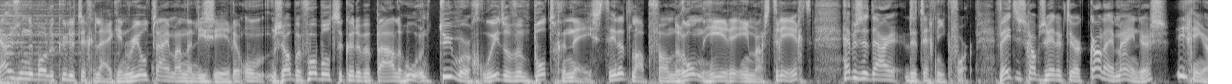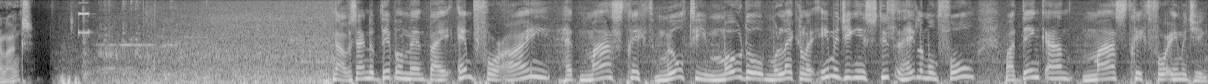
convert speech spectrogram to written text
Duizenden moleculen tegelijk in real-time analyseren... om zo bijvoorbeeld te kunnen bepalen hoe een tumor groeit of een bot geneest. In het lab van Ron Heren in Maastricht hebben ze daar de techniek voor. Wetenschapsredacteur Carlijn Meinders die ging er langs. Nou, we zijn op dit moment bij M4I, het Maastricht Multimodal Molecular Imaging Instituut. Een hele mond vol, maar denk aan Maastricht for Imaging.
